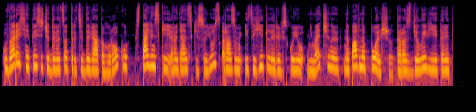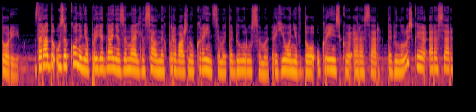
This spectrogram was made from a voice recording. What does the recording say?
У вересні 1939 року Сталінський радянський союз разом із гітлерівською Німеччиною напав на Польщу та розділив її території. Заради узаконення приєднання земель, населених переважно українцями та білорусами регіонів до Української РСР та Білоруської РСР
